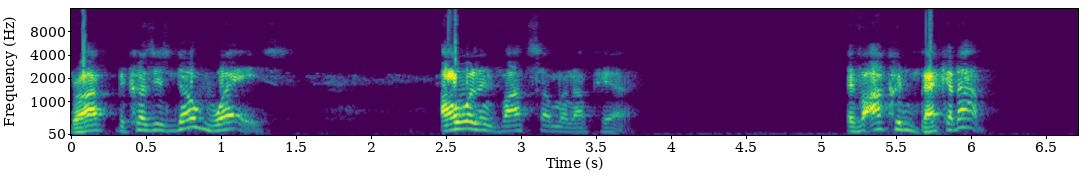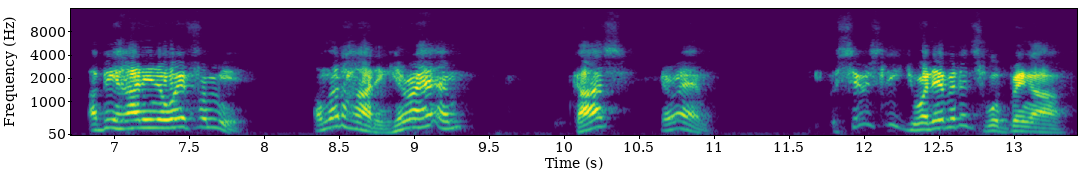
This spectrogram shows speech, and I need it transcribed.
Right? Because there's no ways I will invite someone up here if I couldn't back it up. I'd be hiding away from you. I'm not hiding. Here I am. Guys, here I am seriously, you want evidence? We'll bring our.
